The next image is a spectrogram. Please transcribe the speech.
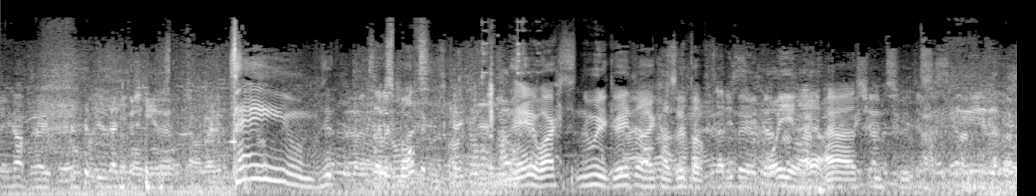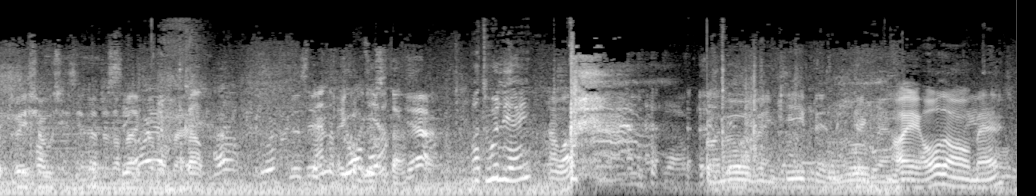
Ik ga Damn! spot? Nee, wacht. Nu ik weet dat ik ga zitten. Mooi Ja, is is goed. Ik twee shows gezien, dus dat wel Wat wil jij? Nou, wat? moving, keep it moving. Hey, hold on, man.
